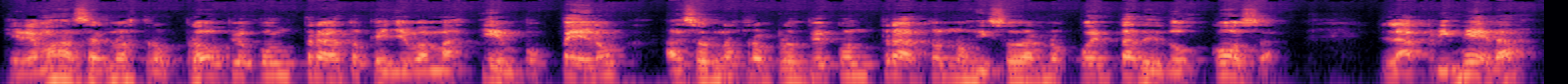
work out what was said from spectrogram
Queríamos hacer nuestro propio contrato que lleva más tiempo, pero hacer nuestro propio contrato nos hizo darnos cuenta de dos cosas. La primera,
